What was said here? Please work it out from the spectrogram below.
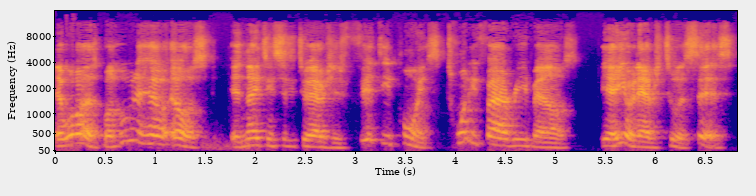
It was, but who the hell else in 1962 averages 50 points, 25 rebounds? Yeah, he only averaged two assists.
